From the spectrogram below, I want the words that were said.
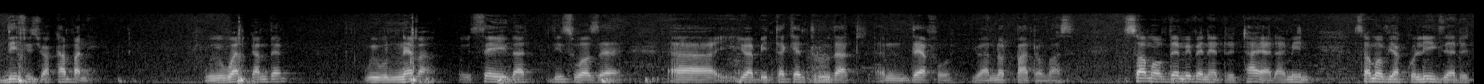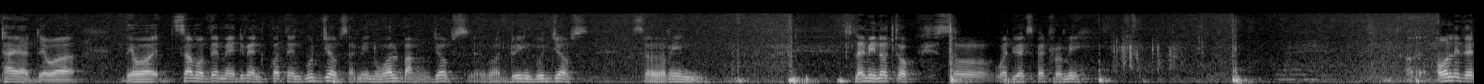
this is your company. We welcome them. We will never say that this was a, uh, you have been taken through that and therefore you are not part of us. Some of them even had retired. I mean, some of your colleagues had retired. They were, they were, some of them had even gotten good jobs. I mean, World Bank jobs, they were doing good jobs. So, I mean, let me not talk. So, what do you expect from me? Only the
